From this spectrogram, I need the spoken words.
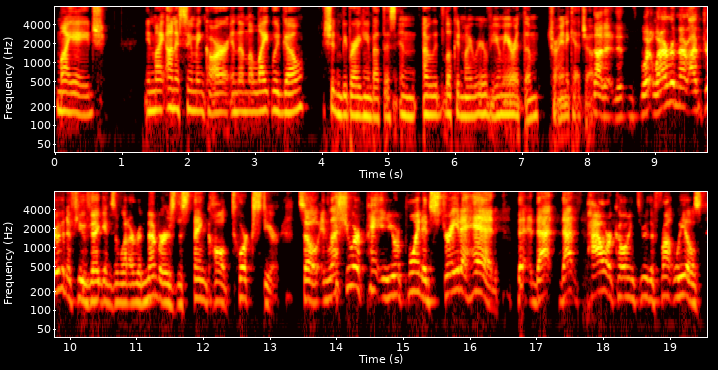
my age in my unassuming car. And then the light would go shouldn't be bragging about this. And I would look in my rear view mirror at them trying to catch up. No, the, the, what, what I remember, I've driven a few Viggens, and what I remember is this thing called torque steer. So unless you were you were pointed straight ahead, that that that power going through the front wheels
